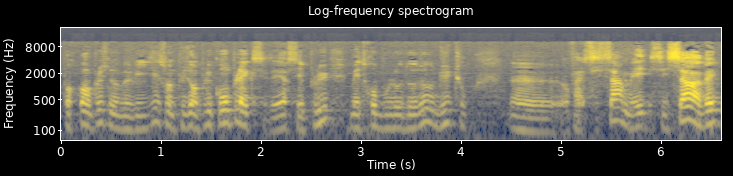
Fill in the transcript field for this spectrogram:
pourquoi en plus nos mobilités sont de plus en plus complexes. C'est-à-dire, c'est plus métro, boulot, dodo du tout. Euh, enfin, c'est ça, mais c'est ça avec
